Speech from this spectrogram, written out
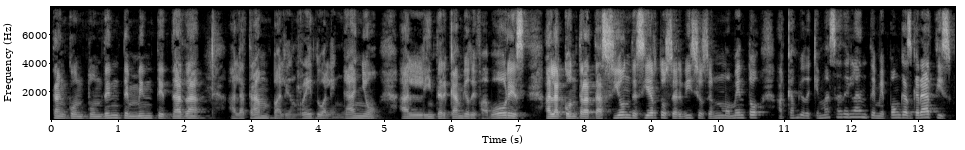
tan contundentemente dada a la trampa, al enredo, al engaño, al intercambio de favores, a la contratación de ciertos servicios en un momento a cambio de que más adelante me pongas gratis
